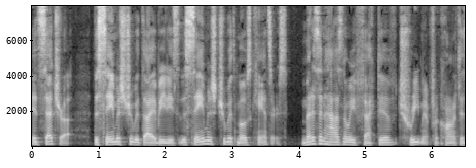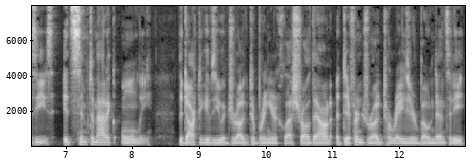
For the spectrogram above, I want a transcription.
etc. The same is true with diabetes. The same is true with most cancers. Medicine has no effective treatment for chronic disease, it's symptomatic only. The doctor gives you a drug to bring your cholesterol down, a different drug to raise your bone density.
